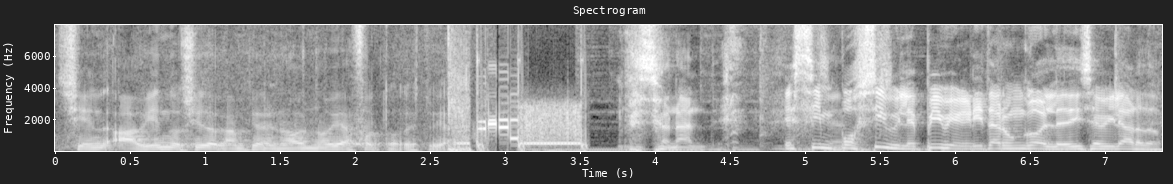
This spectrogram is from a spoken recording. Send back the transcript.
siendo- habiendo sido campeones, no, no había foto de estudiantes. Impresionante. Es imposible, pibe, gritar un gol, le dice Bilardo.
